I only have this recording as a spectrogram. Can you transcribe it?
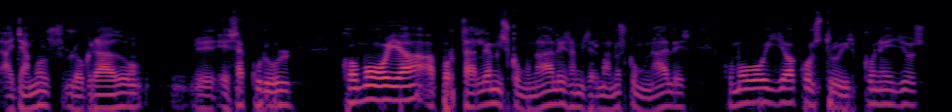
hayamos logrado eh, esa curul, ¿cómo voy a aportarle a mis comunales, a mis hermanos comunales? ¿Cómo voy yo a construir con ellos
